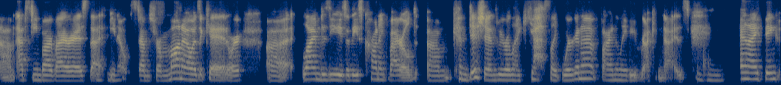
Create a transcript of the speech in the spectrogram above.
um, Epstein-Barr virus that you mm-hmm. know stems from mono as a kid, or uh, Lyme disease, or these chronic viral um, conditions, we were like, yes, like we're gonna finally be recognized. Mm-hmm. And I think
